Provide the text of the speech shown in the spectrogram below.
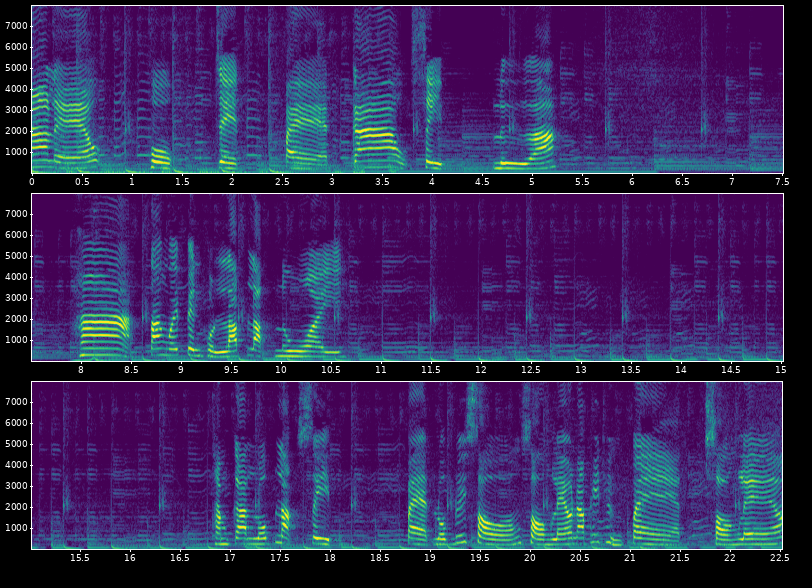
5 แล้ว 6 7 8 9 10 เหลือ 5 ตั้งไว้เป็นผลลัพธ์หลักหน่วย ทำการลบหลัก10 8ลบด้วย2 2แล้วนับให้ถึง8 2แล้ว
